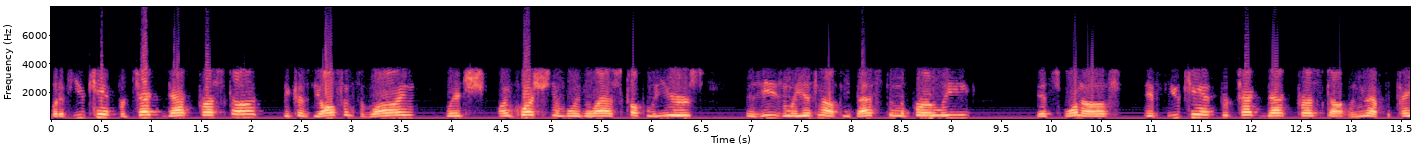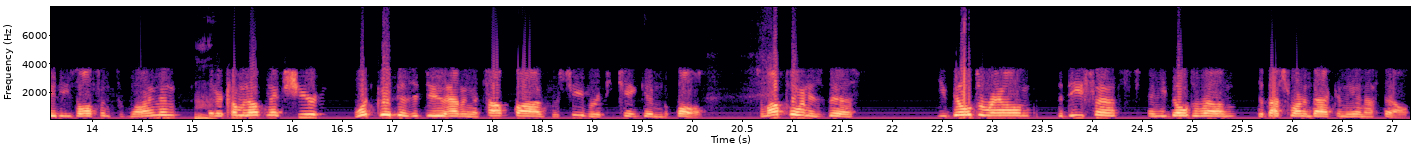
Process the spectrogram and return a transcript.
But if you can't protect Dak Prescott because the offensive line, which unquestionably the last couple of years is easily, if not the best in the pro league, it's one of. If you can't protect Dak Prescott when you have to pay these offensive linemen that are coming up next year, what good does it do having a top five receiver if you can't get him the ball? So my point is this: you build around the defense and you build around the best running back in the NFL.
